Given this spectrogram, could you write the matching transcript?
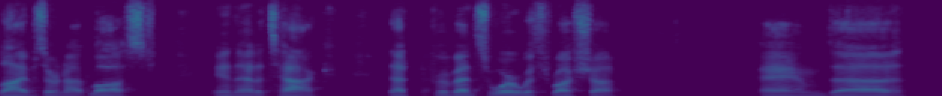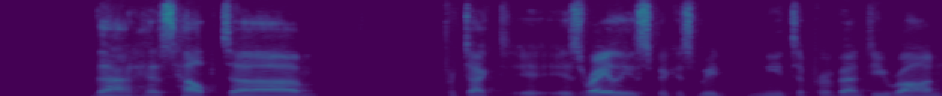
lives are not lost in that attack. That prevents war with Russia, and uh, that has helped uh, protect Israelis because we need to prevent Iran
